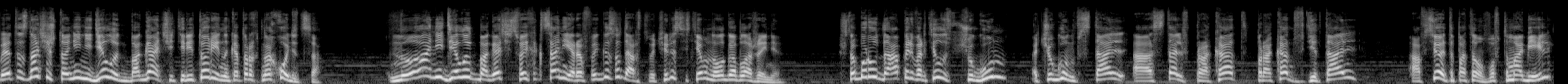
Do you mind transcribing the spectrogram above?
Это значит, что они не делают богаче территории, на которых находятся. Но они делают богаче своих акционеров и государства через систему налогообложения. Чтобы руда превратилась в чугун, а чугун в сталь, а сталь в прокат, прокат в деталь, а все это потом в автомобиль,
